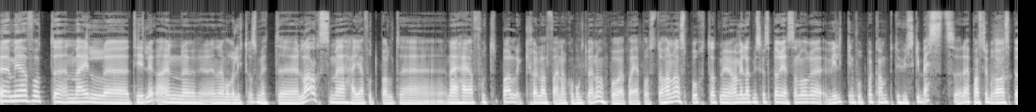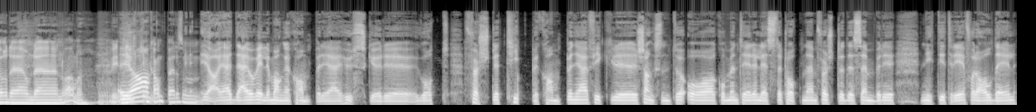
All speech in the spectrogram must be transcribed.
Eh, Vi har fått eh, en mail tidligere, en, en av våre lyttere som heter Lars, med heia fotball til Nei, heia fotball, krøllalfa nrk.no på, på e-post. Og han har spurt at vi, han vil at vi skal spørre gjestene våre hvilken fotballkamp du husker best. Så det passer jo bra å spørre det om det nå, Arne. Hvilken Ja. kamp er det som Ja, jeg, det er jo veldig mange kamper jeg husker godt. Første tippekampen jeg fikk eh, sjansen til å kommentere Leicester Tottenham 1. desember i 93, for all del.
